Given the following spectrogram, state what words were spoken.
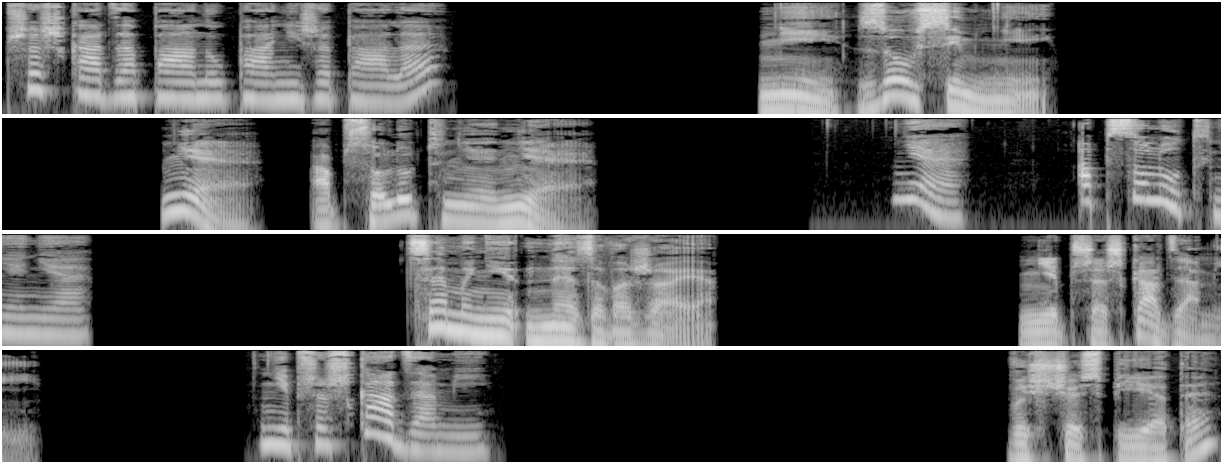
Przeszkadza panu pani, że palę? Ні, зовсім ні. Nie, absolutnie nie. Nie, absolutnie nie. Це мені не заважає. Nie przeszkadza mi. Nie przeszkadza mi. Ви щось п'єте?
